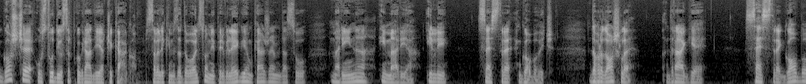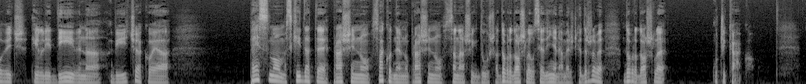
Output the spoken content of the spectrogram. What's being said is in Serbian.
Gošće u studiju Srpkog radija Chicago. Sa velikim zadovoljstvom i privilegijom kažem da su Marina i Marija ili sestre Gobović. Dobrodošle, drage sestre Gobović ili divna bića koja pesmom skidate prašinu, svakodnevnu prašinu sa naših duša. Dobrodošle u Sjedinjene američke države, dobrodošle u Čikago.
